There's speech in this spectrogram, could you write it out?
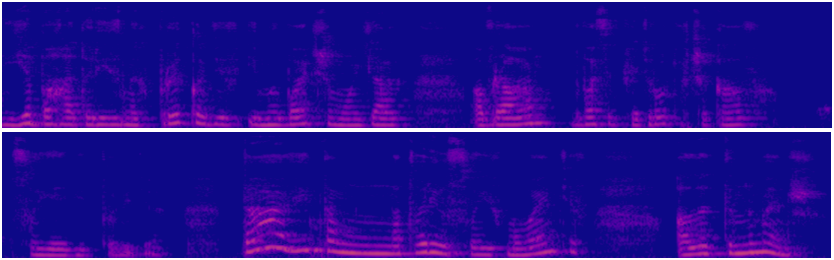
Є багато різних прикладів, і ми бачимо, як Авраам 25 років чекав своєї відповіді. Так, він там натворив своїх моментів, але тим не менш,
